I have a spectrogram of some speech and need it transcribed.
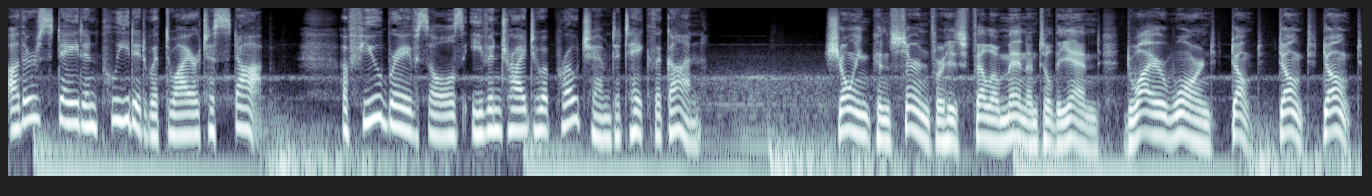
Others stayed and pleaded with Dwyer to stop. A few brave souls even tried to approach him to take the gun. Showing concern for his fellow men until the end, Dwyer warned, Don't, don't, don't.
